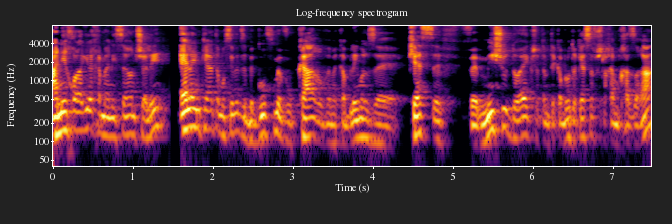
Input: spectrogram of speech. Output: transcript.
אני יכול להגיד לכם מהניסיון שלי, אלא אם כן אתם עושים את זה בגוף מבוקר ומקבלים על זה כסף, ומישהו דואג שאתם תקבלו את הכסף שלכם בחזרה,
